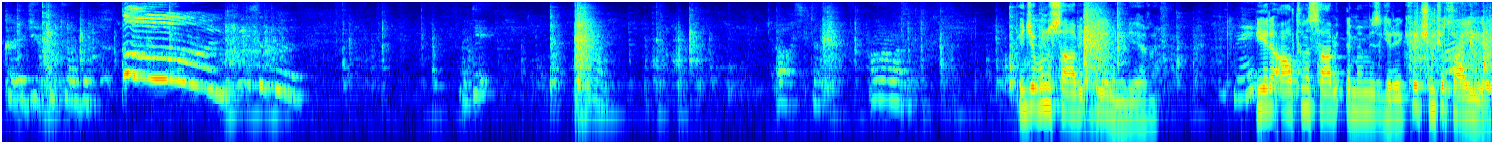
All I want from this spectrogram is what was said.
kaleci kurtardı. Anlamadım. Bence bunu sabitleyelim bir yere. Ne? Bir yere altını sabitlememiz gerekiyor çünkü kayıyor.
